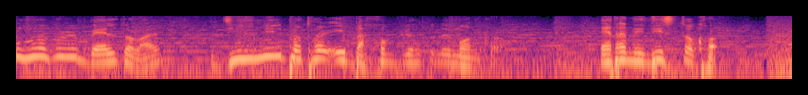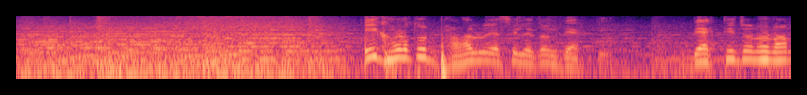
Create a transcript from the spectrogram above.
মহানগৰীৰ বেলতলাৰ জিলমিল পথৰ এই বাসগৃহটোলৈ মন কৰক। এটা নিৰ্দিষ্ট ঘৰ। এই ঘৰটোত ভাড়া লৈ আছিল এজন ব্যক্তি। ব্যক্তিজনৰ নাম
